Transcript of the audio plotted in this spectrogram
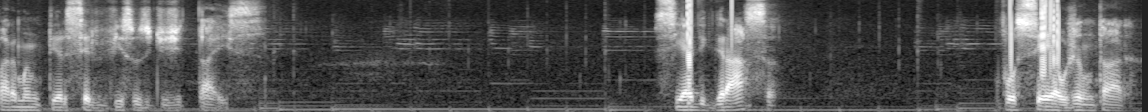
para manter serviços digitais. Se é de graça, você é o jantar.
